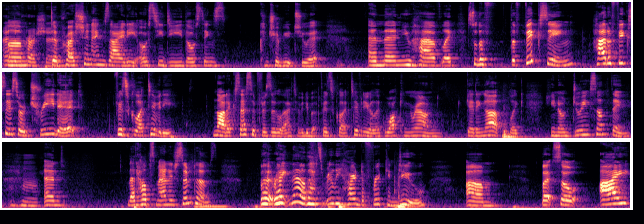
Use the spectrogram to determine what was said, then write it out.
And Um, depression. Depression, anxiety, OCD, those things contribute to it. And then you have like so the the fixing, how to fix this or treat it, physical activity. Not excessive physical activity, but physical activity or like walking around, getting up, like, you know, doing something. And that helps manage symptoms. But right now that's really hard to freaking do. Um but so I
